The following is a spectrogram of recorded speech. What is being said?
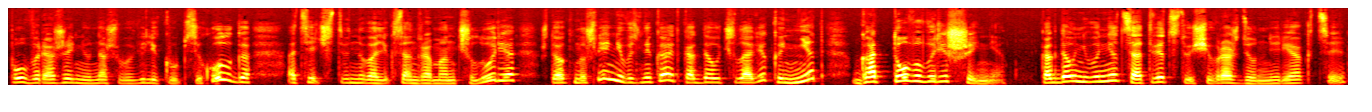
По выражению нашего великого психолога отечественного Александра Романовича Лурия, что акт мышления возникает, когда у человека нет готового решения – когда у него нет соответствующей врожденной реакции,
